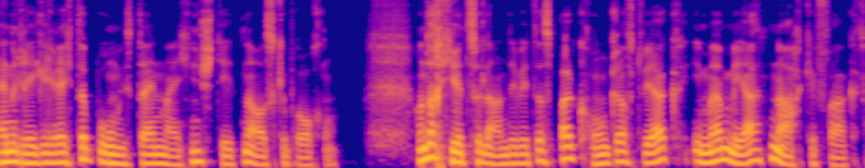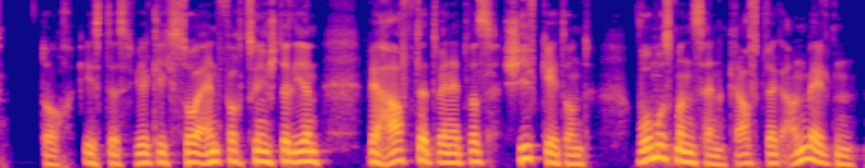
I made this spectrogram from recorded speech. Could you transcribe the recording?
Ein regelrechter Boom ist da in manchen Städten ausgebrochen. Und auch hierzulande wird das Balkonkraftwerk immer mehr nachgefragt. Doch ist es wirklich so einfach zu installieren? Wer haftet, wenn etwas schief geht? Und wo muss man sein Kraftwerk anmelden?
